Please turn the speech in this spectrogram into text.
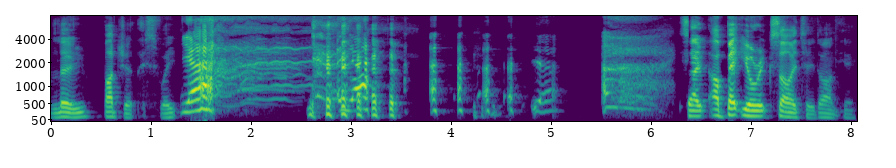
Lou, budget this week. yeah, Yeah. yeah. so I bet you're excited, aren't you?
